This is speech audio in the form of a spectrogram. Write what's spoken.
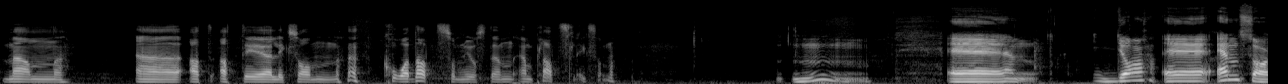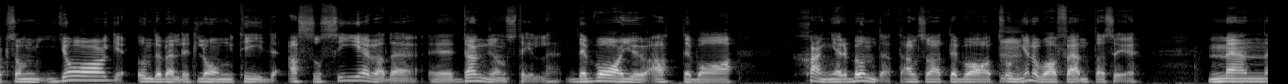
Men att, att det är liksom kodat som just en, en plats liksom. Mm. Eh, ja, eh, en sak som jag under väldigt lång tid associerade eh, Dungeons till. Det var ju att det var genrebundet, alltså att det var tvungen mm. att vara fantasy. Men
